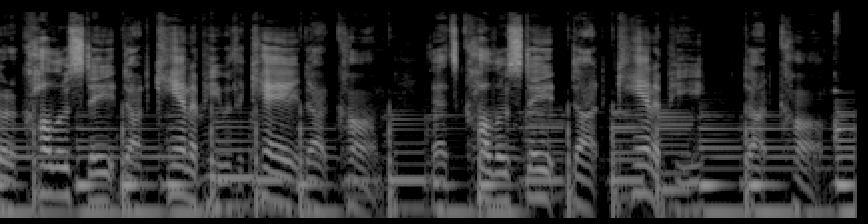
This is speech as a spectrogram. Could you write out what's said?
go to colostate.canopy with a K.com. That's colostate.kanopy.com.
